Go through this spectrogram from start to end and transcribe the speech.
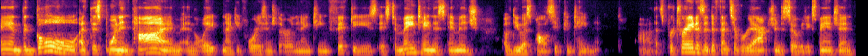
And the goal at this point in time in the late 1940s into the early 1950s is to maintain this image of the US policy of containment uh, that's portrayed as a defensive reaction to Soviet expansion.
